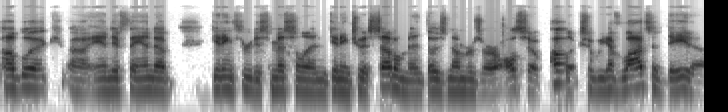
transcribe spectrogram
public. Uh, and if they end up getting through dismissal and getting to a settlement, those numbers are also public. So we have lots of data.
